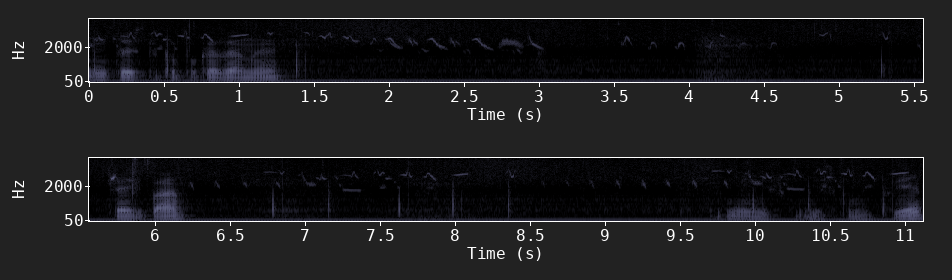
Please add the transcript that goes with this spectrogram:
No to jest tylko pokazane rzeźba. Nie, nie, nie skomentuję.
